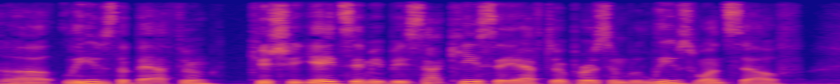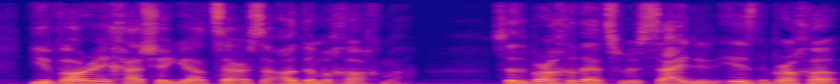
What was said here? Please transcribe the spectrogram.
uh, leaves the bathroom, after a person relieves oneself, so the bracha that's recited is the bracha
